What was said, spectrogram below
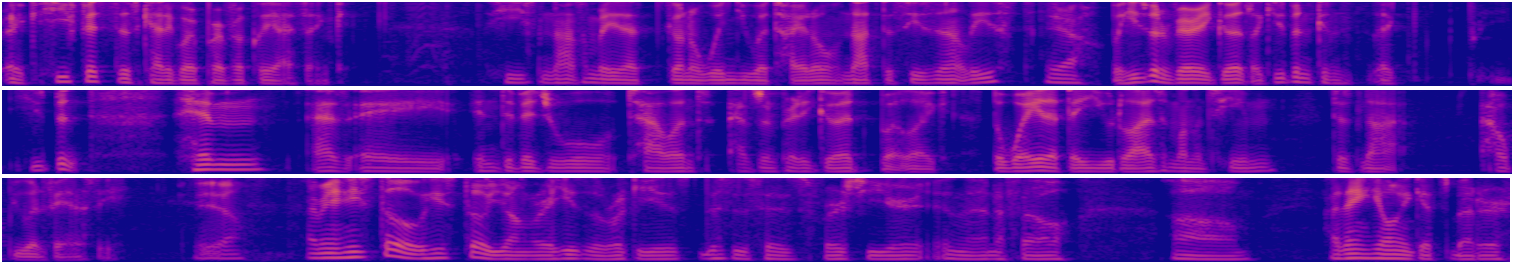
like he fits this category perfectly. I think he's not somebody that's gonna win you a title, not this season at least. Yeah. but he's been very good. Like he's been like he's been him as a individual talent has been pretty good, but like the way that they utilize him on the team does not help you in fantasy. Yeah. I mean, he's still he's still young, right? He's a rookie. This, this is his first year in the NFL. Um, I think he only gets better.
